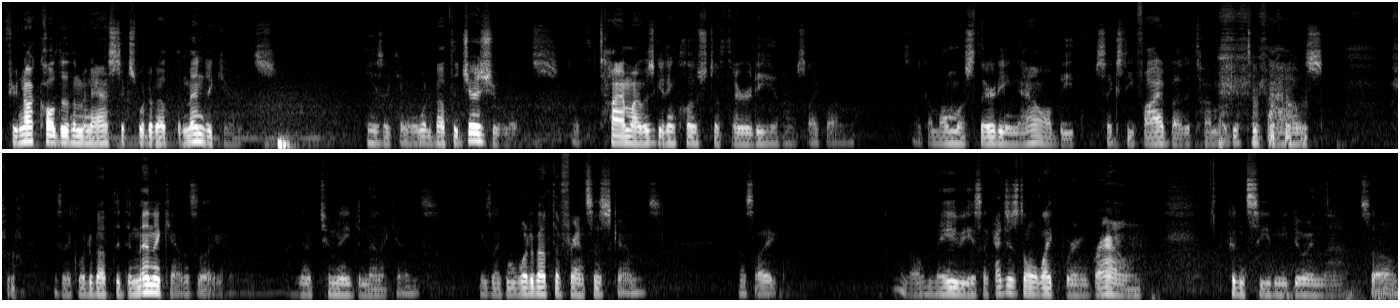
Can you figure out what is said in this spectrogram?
if you're not called to the monastics, what about the mendicants? He's like, you know, what about the Jesuits? At the time, I was getting close to 30, and I was like, well, it's like I'm almost 30 now. I'll be 65 by the time I get to vows. He's like, what about the Dominicans? Like, I know too many Dominicans. He's like, well, what about the Franciscans? I was like, I don't know, maybe. He's like, I just don't like wearing brown. I couldn't see me doing that. So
